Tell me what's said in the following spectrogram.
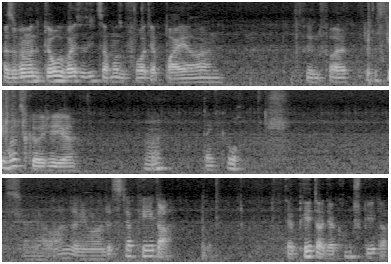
Also wenn man das blaue Weiße sieht, sagt man sofort, ja Bayern. Auf jeden Fall. Das ist die Holzkirche hier. Mhm. Denke ich auch. Das ist ja der Wahnsinn, Junge. Das ist der Peter. Der Peter, der kommt später.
